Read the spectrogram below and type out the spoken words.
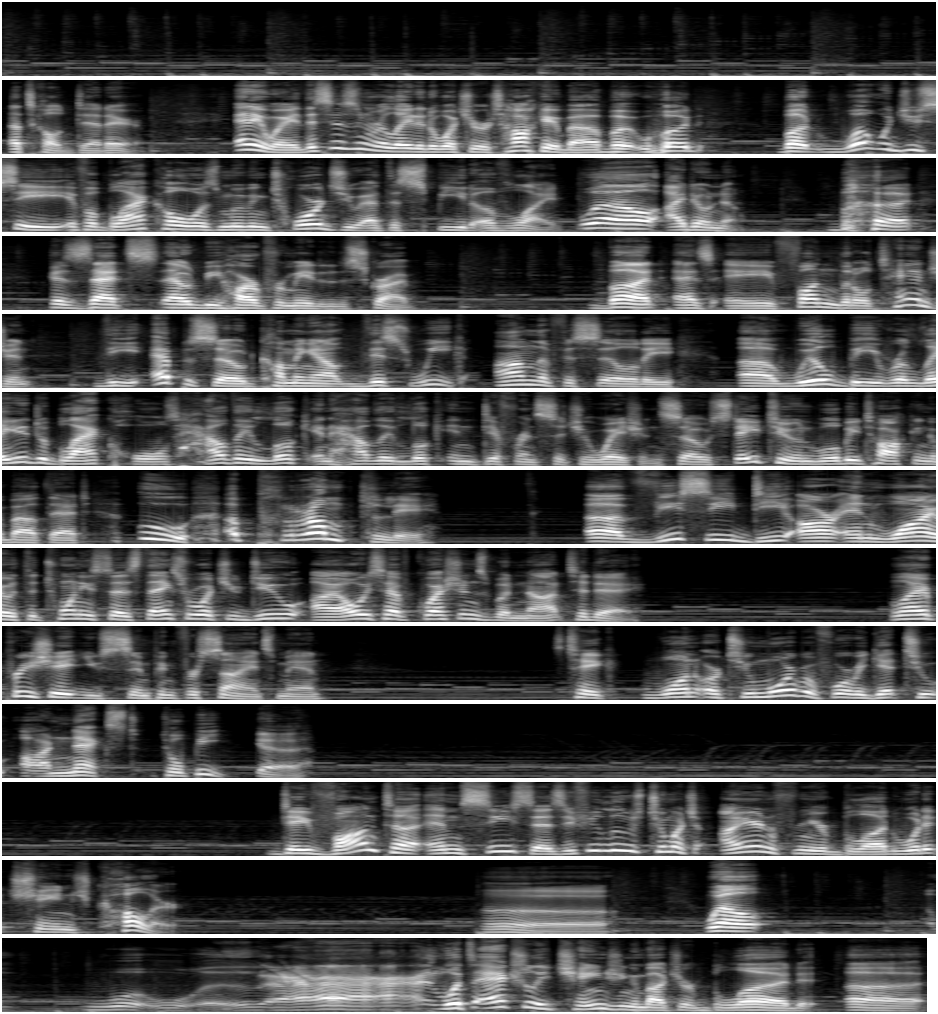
That's called dead air. Anyway, this isn't related to what you were talking about, but would but what would you see if a black hole was moving towards you at the speed of light? Well, I don't know. But because that's that would be hard for me to describe. But as a fun little tangent, the episode coming out this week on the facility uh, will be related to black holes, how they look, and how they look in different situations. So stay tuned. We'll be talking about that. Ooh, uh, promptly. Uh, VCDRNY with the 20 says, Thanks for what you do. I always have questions, but not today. Well, I appreciate you simping for science, man. Let's take one or two more before we get to our next topic. Devonta MC says, if you lose too much iron from your blood, would it change color? Uh, well, what's actually changing about your blood uh,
